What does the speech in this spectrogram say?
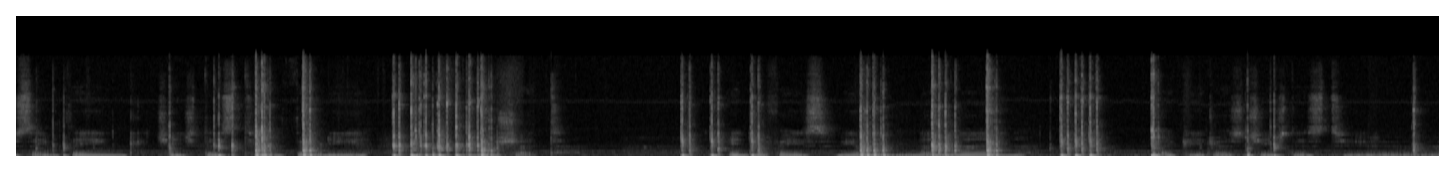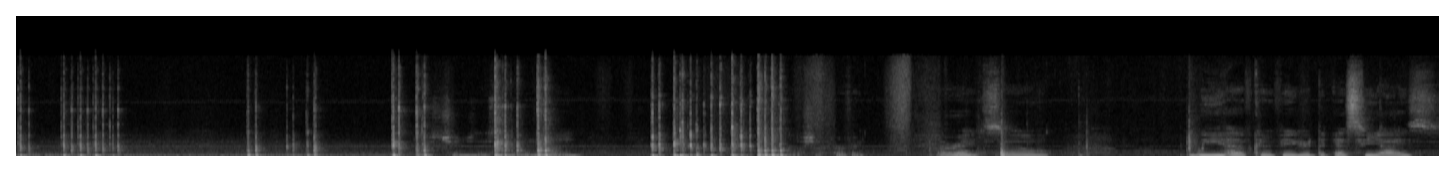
same thing, change this to 30, shut, interface VLAN 99, IP address, change this to, just change this to 99, oh shit, perfect. Alright, so we have configured the SVIs.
